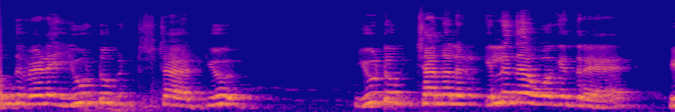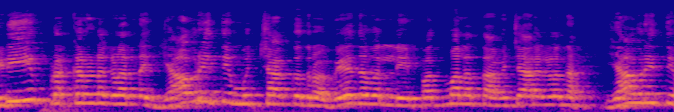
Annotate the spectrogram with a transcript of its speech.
ಒಂದು ವೇಳೆ ಯೂಟ್ಯೂಬ್ ಯೂಟ್ಯೂಬ್ ಚಾನಲ್ ಇಲ್ಲದೆ ಹೋಗಿದ್ರೆ, ಇಡೀ ಪ್ರಕರಣಗಳನ್ನು ಯಾವ ರೀತಿ ಮುಚ್ಚಾಕಿದ್ರು, ವೇದವಲ್ಲಿ, ಪದ್ಮಲತಾ ವಿಚಾರಗಳನ್ನು ಯಾವ ರೀತಿ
